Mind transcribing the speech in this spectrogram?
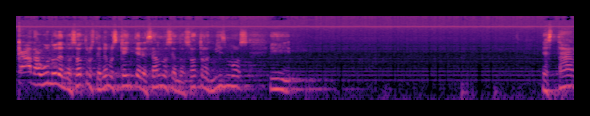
cada uno de nosotros tenemos que interesarnos en nosotros mismos y estar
